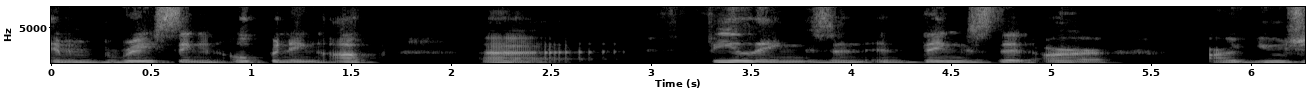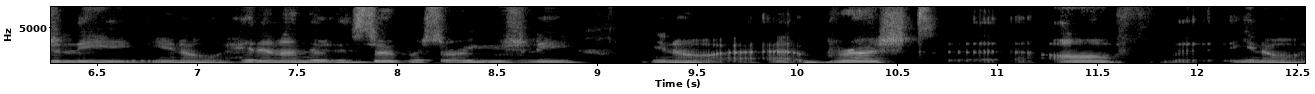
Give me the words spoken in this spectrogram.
embracing and opening up uh, feelings and, and things that are are usually you know hidden under the surface or are usually you know uh, brushed off you know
